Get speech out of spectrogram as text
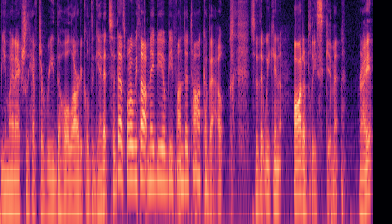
you might actually have to read the whole article to get it. So that's why we thought maybe it would be fun to talk about so that we can audibly skim it, right?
